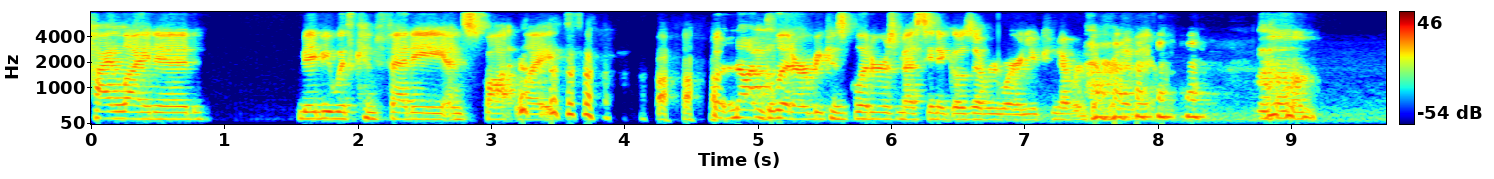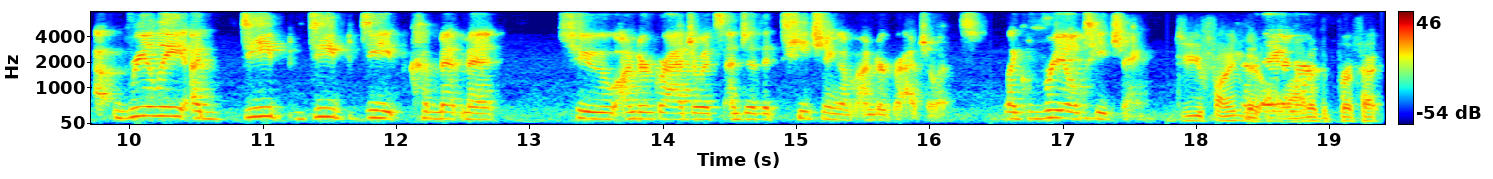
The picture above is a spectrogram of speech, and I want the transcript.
highlighted, maybe with confetti and spotlights, but not glitter because glitter is messy and it goes everywhere and you can never get rid of it. um, really, a deep, deep, deep commitment to undergraduates and to the teaching of undergraduates, like real teaching. Do you find that a lot of the prof-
